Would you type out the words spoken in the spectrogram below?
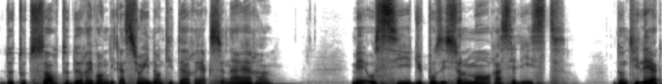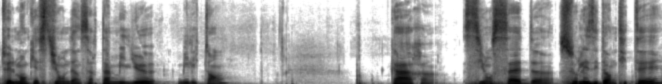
de toutes sortes de revendications identitaires réactionnaires, mais aussi du positionnement racialiste dont il est actuellement question dans certains milieux militants. Car si on cède sur les identités,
